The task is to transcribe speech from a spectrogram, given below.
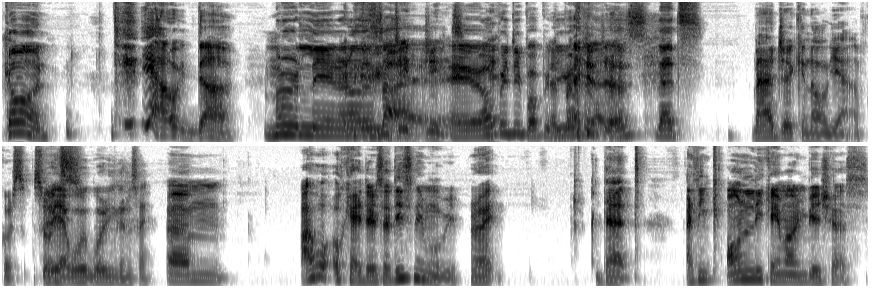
come on. yeah. Oh, duh. Merlin and all this stuff. genius, Eh, yeah. poppity, Uh, that's that's Magic and all. Yeah, of course. So yeah, what, what are you gonna say? um. I will, okay. There's a Disney movie Right. that I think only came out in VHS.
